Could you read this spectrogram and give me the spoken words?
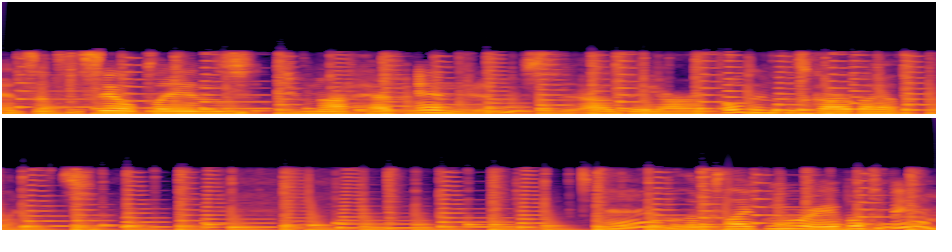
And since the sailplanes do not have engines, uh, they are pulled into the sky by other planes. And looks like we were able to beat them.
